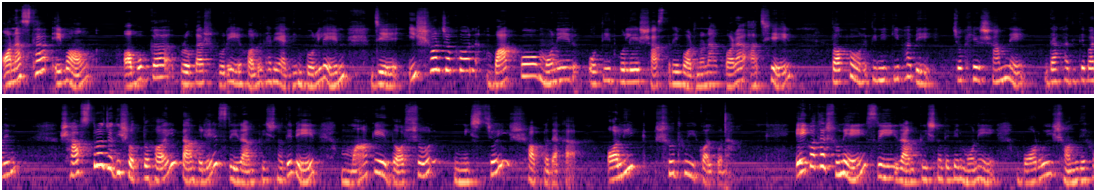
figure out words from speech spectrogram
অনাস্থা এবং অবজ্ঞা প্রকাশ করে হলধারী একদিন বললেন যে, ঈশ্বর যখন বাক্য মনের অতীত বলে শাস্ত্রে বর্ণনা করা আছে, তখন তিনি কীভাবে চোখের সামনে দেখা দিতে পারেন? শাস্ত্র যদি সত্য হয়, তাহলে শ্রীরামকৃষ্ণদেবের মাকে দর্শন নিশ্চয়ই স্বপ্ন দেখা। অলিক শুধুই কল্পনা। এই কথা শুনে শ্রী রামকৃষ্ণদেবের মনে বড়ই সন্দেহ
